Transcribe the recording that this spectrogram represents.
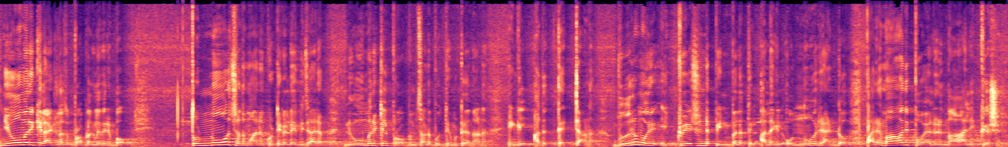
ന്യൂമറിക്കൽ ആയിട്ടുള്ള പ്രോബ്ലങ്ങൾ വരുമ്പോൾ തൊണ്ണൂറ് ശതമാനം കുട്ടികളുടെയും വിചാരം ന്യൂമറിക്കൽ പ്രോബ്ലംസ് ആണ് ബുദ്ധിമുട്ട് എന്നാണ്. എങ്കിൽ അത് തെറ്റാണ്. വെറും ഒരു ഇക്വേഷന്റെ പിൻബലത്തിൽ അല്ലെങ്കിൽ ഒന്നോ രണ്ടോ പരമാവധി പോയാൽ ഒരു നാല് ഇക്വേഷൻ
